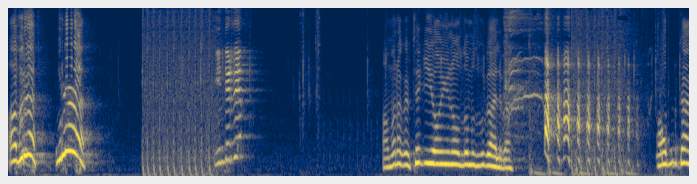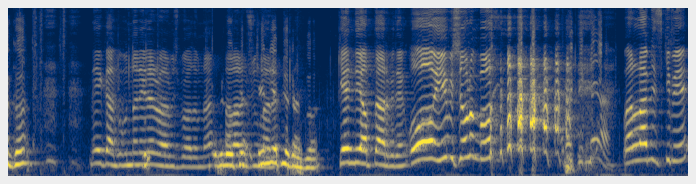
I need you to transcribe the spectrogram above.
Aa vuruyor. Vuruyor. İndirdim. Amına koyayım tek iyi oyun olduğumuz bu galiba. Aldım kanka. Ne kanka bunda neler varmış bu adamda. Kendi kendi şunları. yapıyor kanka. Kendi yaptı harbiden. Oo iyiymiş oğlum bu. Vallahi mis gibi.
